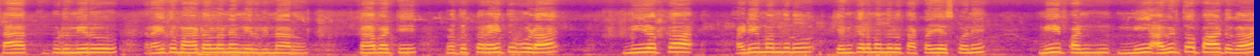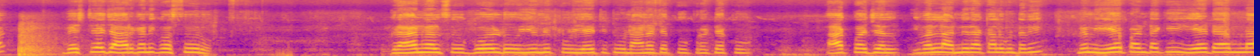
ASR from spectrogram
సార్ ఇప్పుడు మీరు రైతు మాటల్లోనే మీరు విన్నారు. కాబట్టి ప్రతి ఒక్క రైతు కూడా మీ యొక్క అడి మందులు కెమికల్ మందులు తక్కువ చేసుకొని మీ పం మీ అవిటితో పాటుగా వెస్టేజ్ ఆర్గానిక్ వస్తువులు granules gold humic eighty two Nanotek Protek Aquagel ఇవల్ల అన్ని రకాలుగా ఉంటుంది. మేము ఏ పంటకి ఏ టైంలో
